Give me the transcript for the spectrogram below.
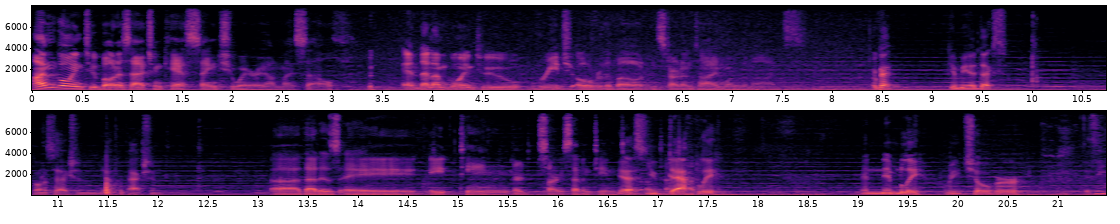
I'm going to bonus action cast Sanctuary on myself, and then I'm going to reach over the boat and start untying one of the knots. Okay. Give me a dex. Bonus action. Yeah, action. Uh, that is a 18, or sorry, 17. Yes, you untie the knot. and nimbly reach over. Is he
